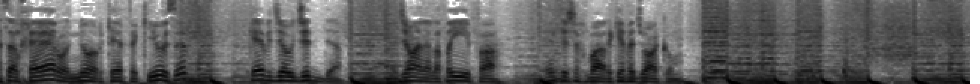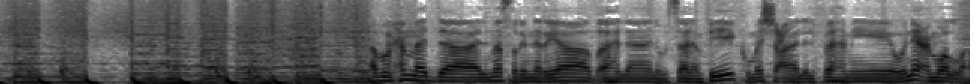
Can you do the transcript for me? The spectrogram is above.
مساء الخير والنور. كيفك يوسف؟ كيف جو جدة؟ اجوانا لطيفة. أنت إيش أخبارك؟ كيف اجواكم أبو محمد آه، المصري من الرياض. أهلا وسهلا فيك. ومشعل الفهمي. ونعم والله.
